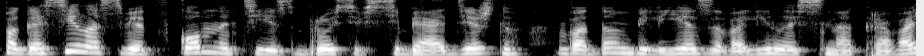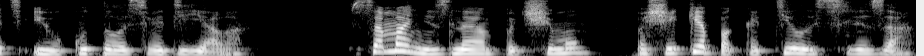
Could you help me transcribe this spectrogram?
Погасила свет в комнате и, сбросив с себя одежду, в одном белье завалилась на кровать и укуталась в одеяло. Сама не знаю почему, по щеке покатилась слеза.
